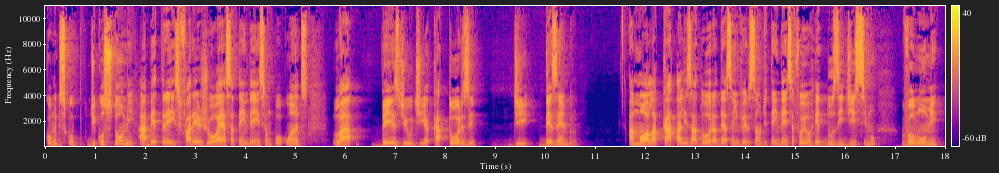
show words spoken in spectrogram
Como de costume, a B3 farejou essa tendência um pouco antes, lá desde o dia 14 de dezembro. A mola catalisadora dessa inversão de tendência foi o reduzidíssimo volume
